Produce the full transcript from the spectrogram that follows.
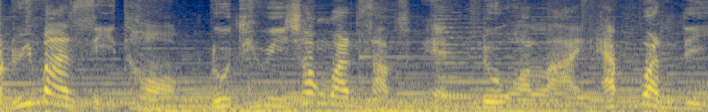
รวิมานสีทอง ดูทีวีช่องวัน 31 ดูออนไลน์แอปวันดี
